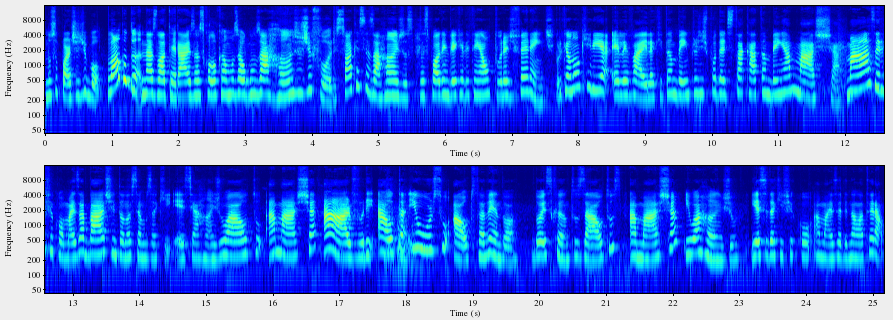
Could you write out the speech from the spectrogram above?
no suporte de bolo. Logo do, nas laterais nós colocamos alguns arranjos de flores, só que esses arranjos, vocês podem ver que ele tem altura diferente, porque eu não queria elevar ele aqui também pra gente poder destacar também a macha, mas ele ficou mais abaixo, então nós temos aqui esse arranjo alto, a macha, a árvore alta e o urso alto, tá vendo, ó? dois cantos altos, a macha e o arranjo. E esse daqui ficou a mais ali na lateral.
